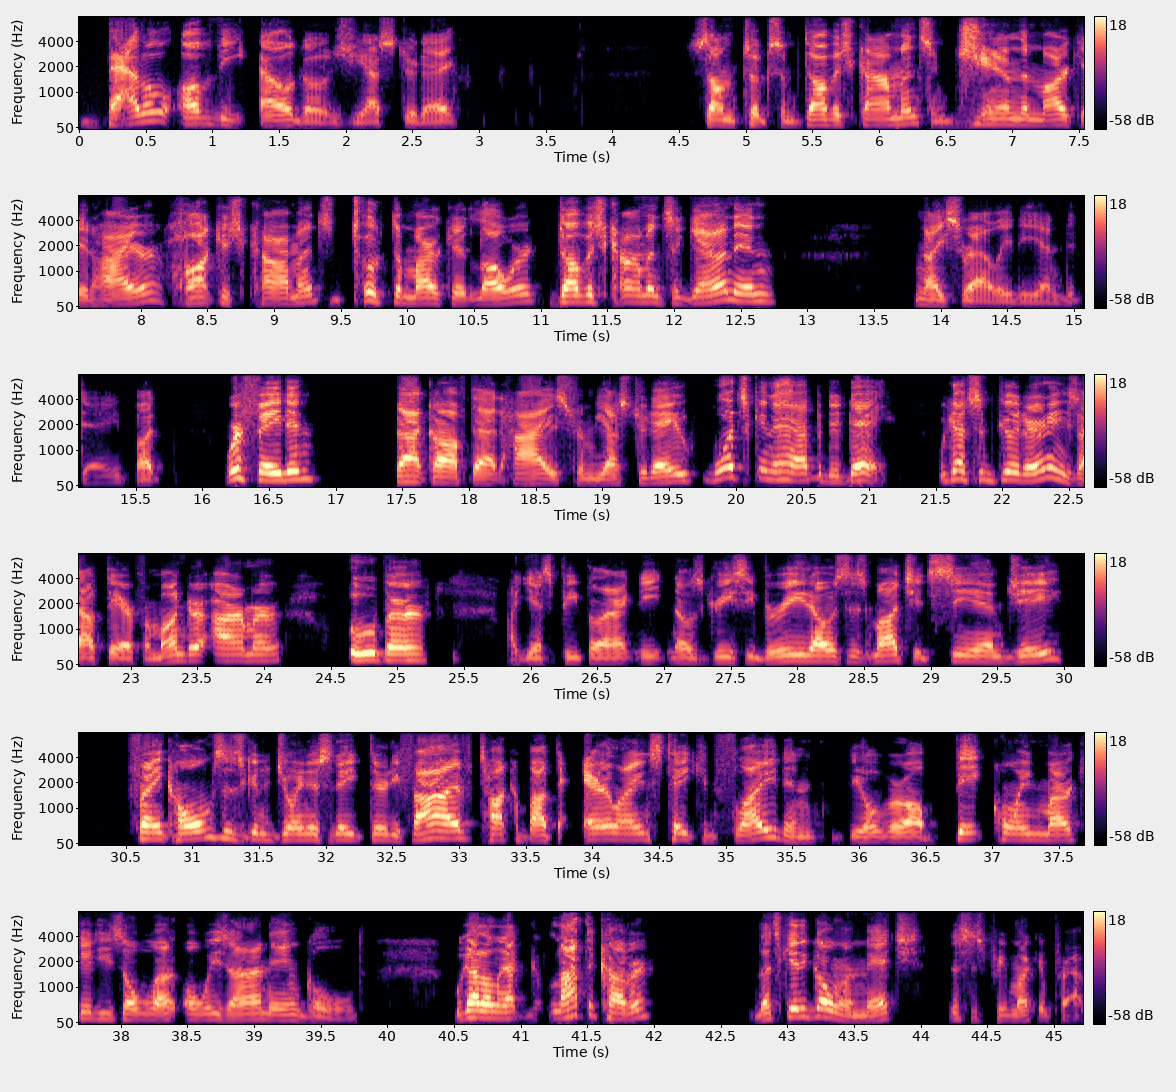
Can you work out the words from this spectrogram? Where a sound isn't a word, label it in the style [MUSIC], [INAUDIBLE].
Battle of the Algos yesterday. Some took some dovish comments and jammed the market higher. Hawkish comments took the market lower. Dovish comments again, and nice rally the end of day. But we're fading back off that highs from yesterday. What's going to happen today? We got some good earnings out there from Under Armour, Uber. I guess people aren't eating those greasy burritos as much. It's CMG. Frank Holmes is going to join us at 8:35 talk about the airlines taking flight and the overall Bitcoin market he's always on and gold. We got a lot, lot to cover. Let's get it going, Mitch. This is pre-market prep.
